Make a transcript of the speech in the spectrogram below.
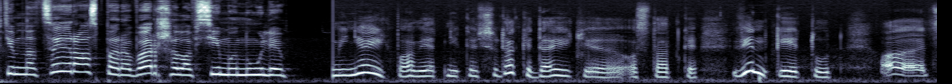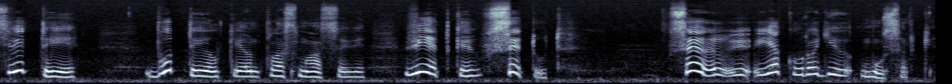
Втім, на цей раз перевершила всі минулі. Міняють пам'ятники, сюди кидають е, остатки. Вінки тут, цвіти, бутилки он, пластмасові, ветки, все тут. Все е, як у роді мусорки.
